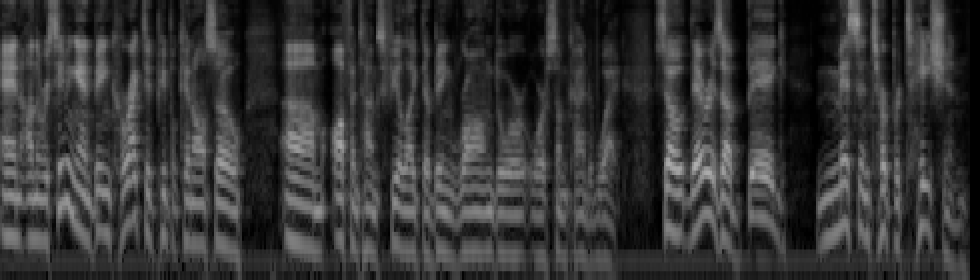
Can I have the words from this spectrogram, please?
And on the receiving end, being corrected, people can also um, oftentimes feel like they're being wronged or or some kind of way. So there is a big misinterpretation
